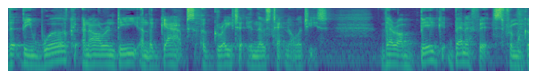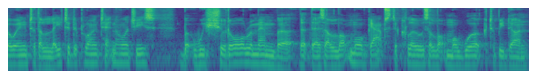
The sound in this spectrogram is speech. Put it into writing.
that the work and R&D and the gaps are greater in those technologies. There are big benefits from going to the later deploying technologies, but we should all remember that there's a lot more gaps to close, a lot more work to be done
